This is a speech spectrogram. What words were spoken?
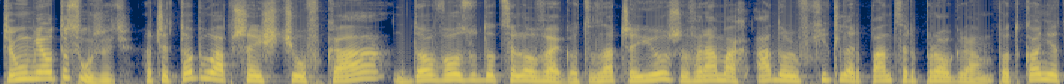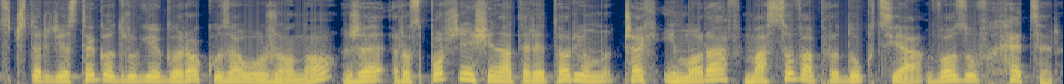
Czemu miało to służyć? Znaczy, to była przejściówka do wozu docelowego, to znaczy już w ramach ramach Adolf Hitler Panzer Program pod koniec 1942 roku założono, że rozpocznie się na terytorium Czech i Moraw masowa produkcja wozów Hecer.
